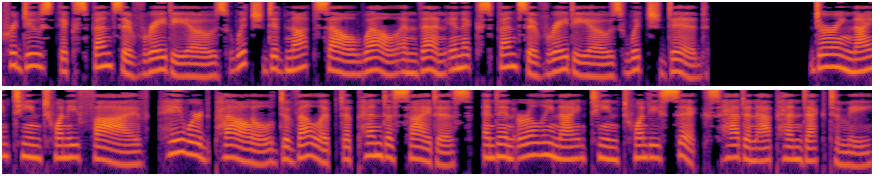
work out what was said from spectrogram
produced expensive radios which did not sell well and then inexpensive radios which did. During 1925, Hayward Powell developed appendicitis, and in early 1926 had an appendectomy.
